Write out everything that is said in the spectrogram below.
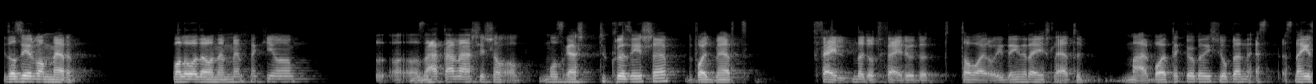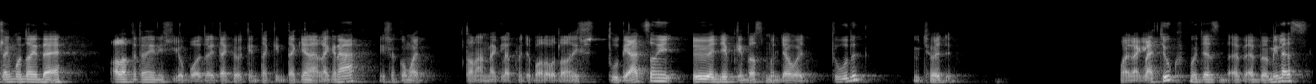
ez azért van, mert bal nem ment neki a, az átállás és a, a mozgás tükrözése, vagy mert fejl, nagyot fejlődött tavalyról idénre, és lehet, hogy már baltekőben is jobb lenne, ezt, ezt nehéz megmondani, de alapvetően én is jobb oldali tekőként tekintek jelenleg rá, és akkor majd talán meglep, hogy a bal oldalon is tud játszani. Ő egyébként azt mondja, hogy tud, úgyhogy majd meglátjuk, hogy ez, ebből mi lesz,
